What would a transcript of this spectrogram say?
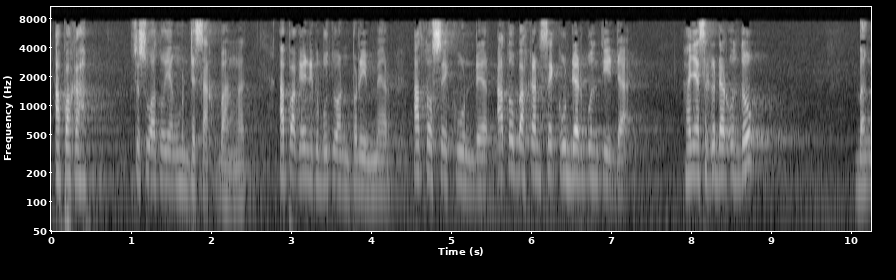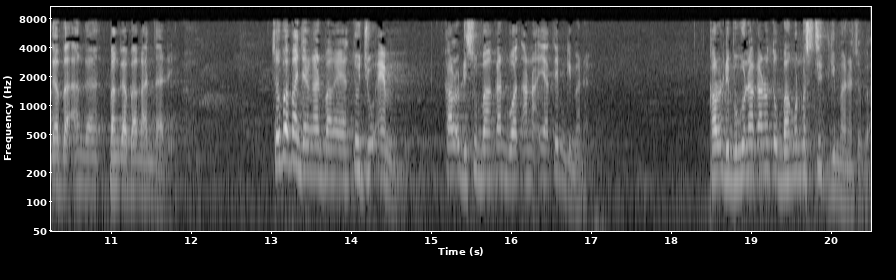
Apakah sesuatu yang mendesak banget? Apakah ini kebutuhan primer atau sekunder atau bahkan sekunder pun tidak? Hanya sekedar untuk bangga bangga bangga banggaan tadi. Coba panjangan bangga yang 7M kalau disumbangkan buat anak yatim gimana? Kalau digunakan untuk bangun masjid gimana coba?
